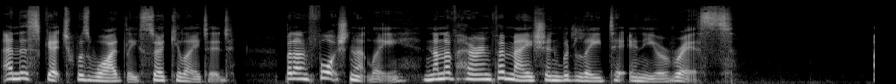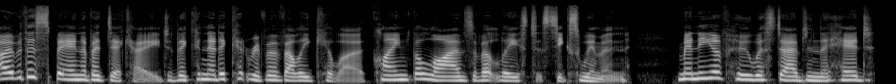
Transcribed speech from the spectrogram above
and the sketch was widely circulated. But unfortunately, none of her information would lead to any arrests. Over the span of a decade, the Connecticut River Valley killer claimed the lives of at least six women, many of who were stabbed in the head,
